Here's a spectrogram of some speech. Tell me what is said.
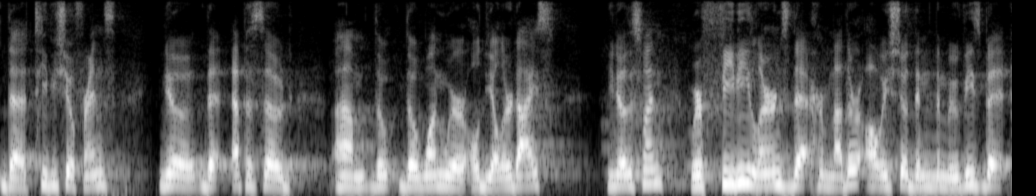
the TV show Friends. You know, the episode, um, the, the one where Old Yeller dies? You know this one? Where Phoebe learns that her mother always showed them the movies, but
